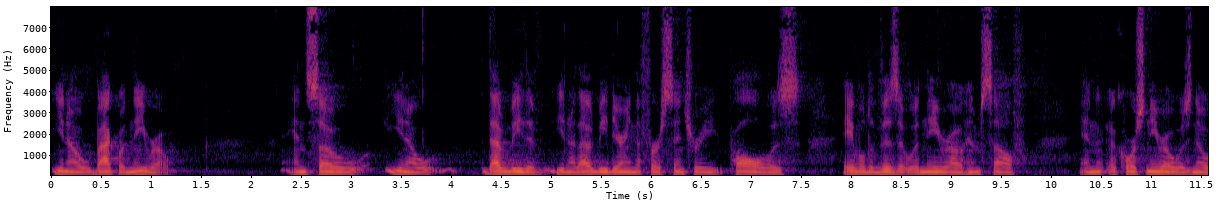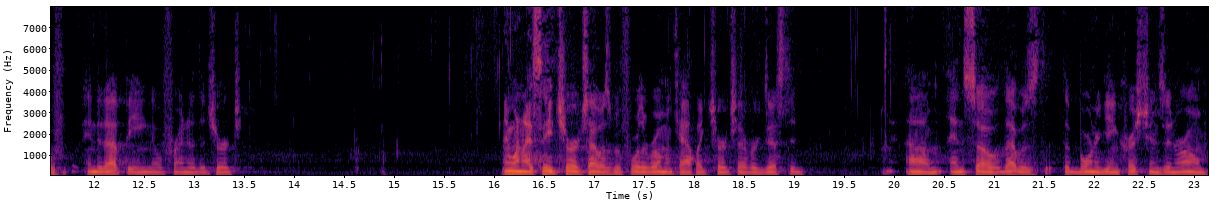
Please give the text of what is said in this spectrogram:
you know, back with Nero. And so, you know, that would be the, you know, that would be during the first century. Paul was able to visit with Nero himself. And of course, Nero was no, ended up being no friend of the church. And when I say church, that was before the Roman Catholic Church ever existed. Um, and so that was the born again Christians in Rome,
